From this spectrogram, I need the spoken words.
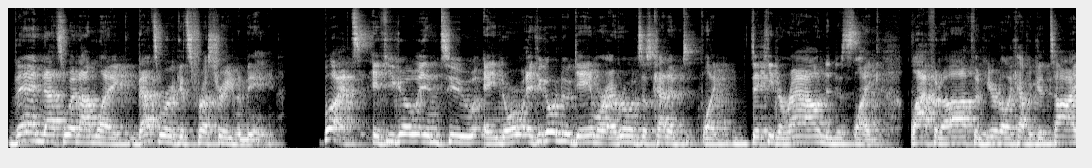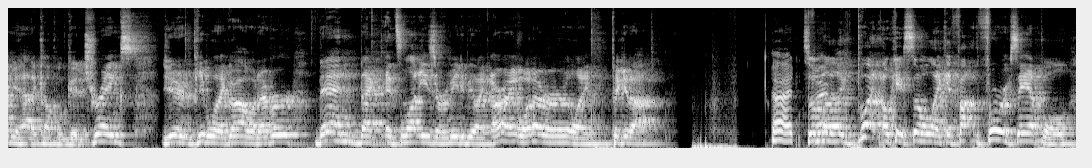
then that's when I'm like, that's where it gets frustrating to me. But if you go into a normal, if you go into a game where everyone's just kind of like dicking around and just like laughing off and here to like have a good time, you had a couple good drinks, you're people like, oh, whatever. Then like it's a lot easier for me to be like, all right, whatever, like pick it up. All right. So like, but okay, so like if I, for example,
